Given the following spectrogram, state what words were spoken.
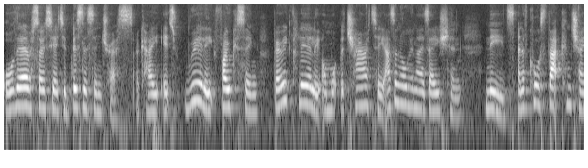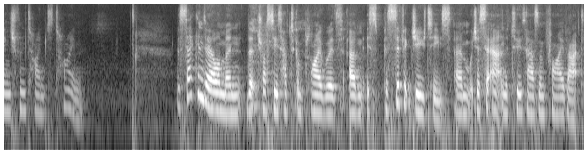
or their associated business interests, okay? It's really focusing very clearly on what the charity as an organisation needs. And of course, that can change from time to time. The second element that trustees have to comply with um, is specific duties, um, which are set out in the 2005 Act.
